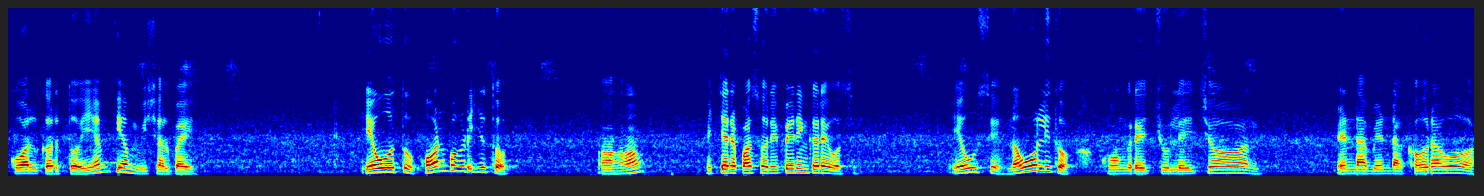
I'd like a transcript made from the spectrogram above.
કોલ કરતો. એમ કેમ વિશાલભાઈ? એવું હતું? ફોન પકડી જતો? હા અત્યારે પાછો રિપેરિંગ કરાવ્યો છે. એવું છે? નવો લીધો? કોંગ્રેચ્યુલેશન પેંડા બેંડા ખવડાવો.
